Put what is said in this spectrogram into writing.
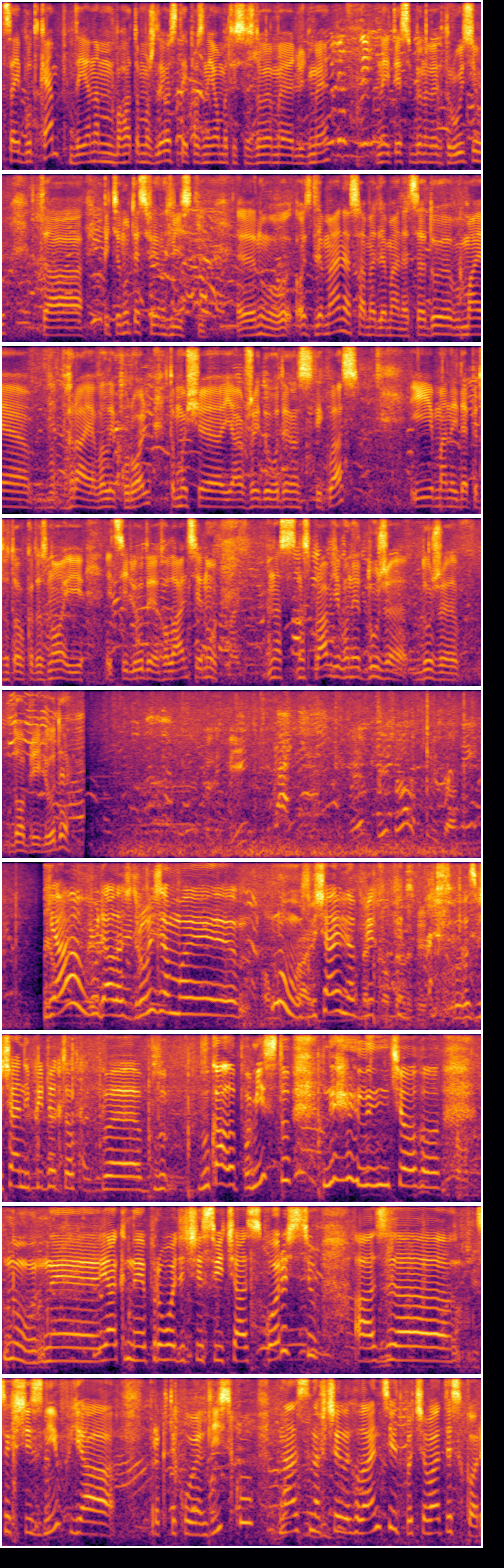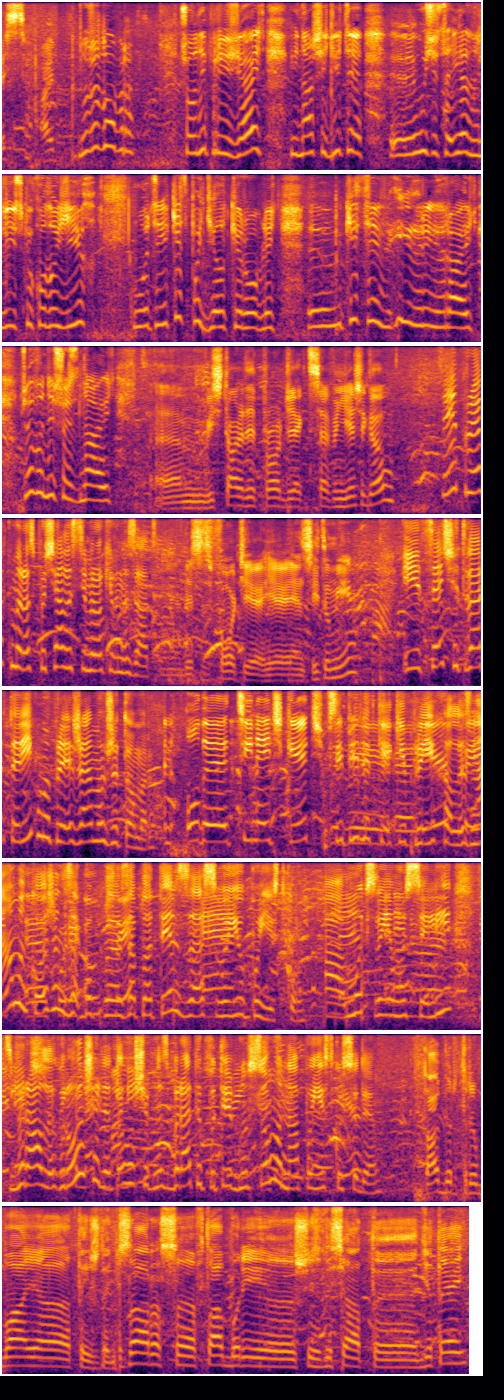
цей буткемп дає нам багато можливостей познайомитися з новими людьми, знайти собі нових друзів та підтягнути свій англійський. Е, Ну ось для мене, саме для мене, це має грає велику роль, тому що я вже йду в 11 клас, і в мене йде підготовка до ЗНО. І, ці люди, голландці, ну нас насправді вони дуже дуже добрі люди. Я гуляла з друзями. Ну, звичайно, звичайний підліток е, блукала по місту, не нічого, ну не як не проводячи свій час з користю. А за цих шість днів я практикую англійську. Нас навчили голландці відпочивати з користю. Дуже добре, що вони приїжджають, і наші діти е, учаться і англійською коло їх. От, якісь поділки роблять, е, якісь ігри грають, вже вони щось знають. Um, we started this project seven years ago. Цей проект ми розпочали сім років назад. This is fourth year here in Zitomir. І це четвертий рік ми приїжджаємо в Житомир. Всі підлітки, які приїхали з нами, кожен заплатив за свою поїздку. А ми в своєму селі збирали гроші для того, щоб назбирати потрібну суму на поїздку сюди. Табір триває тиждень. Зараз е, в таборі е, 60 е, дітей.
